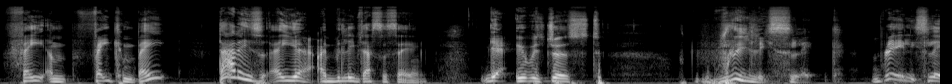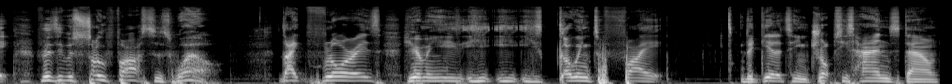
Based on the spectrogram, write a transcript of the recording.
Fate and fake and bait? That is uh, yeah, I believe that's the saying. Yeah, it was just really slick really slick because he was so fast as well. Like Flores, you know what I mean? He, he, he, he's going to fight. The guillotine drops his hands down,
